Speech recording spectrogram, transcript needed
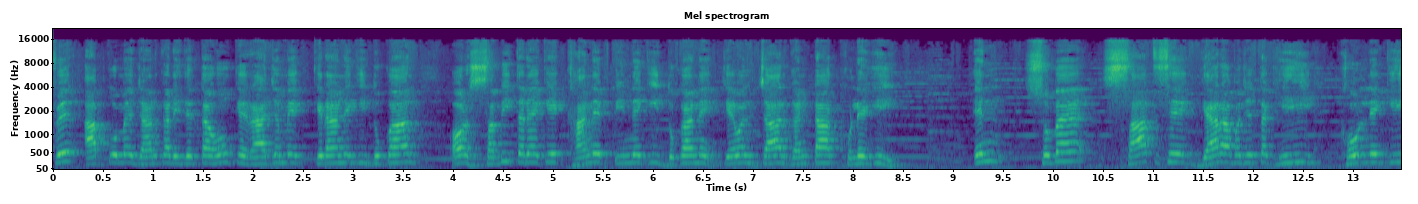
फिर आपको मैं जानकारी देता हूँ कि राज्य में किराने की दुकान और सभी तरह के खाने पीने की दुकानें केवल चार घंटा खुलेगी। इन सुबह सात से ग्यारह बजे तक ही खोलने की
